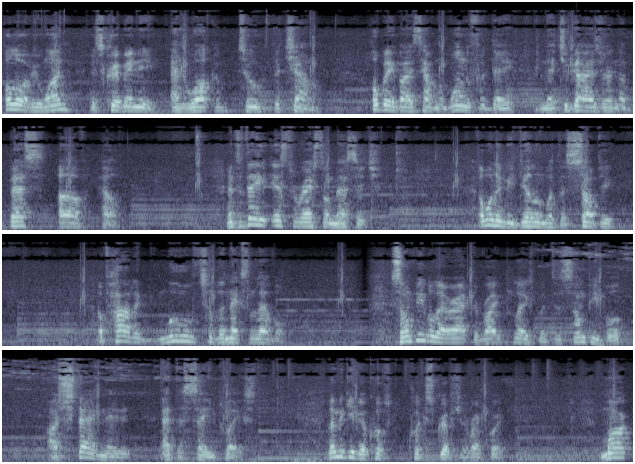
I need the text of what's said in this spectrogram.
Hello everyone, it's Crib E, and welcome to the channel. Hope everybody's having a wonderful day and that you guys are in the best of health. In today's inspirational message, I want to be dealing with the subject of how to move to the next level. Some people are at the right place, but some people are stagnated at the same place. Let me give you a quick, quick scripture right quick. Mark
